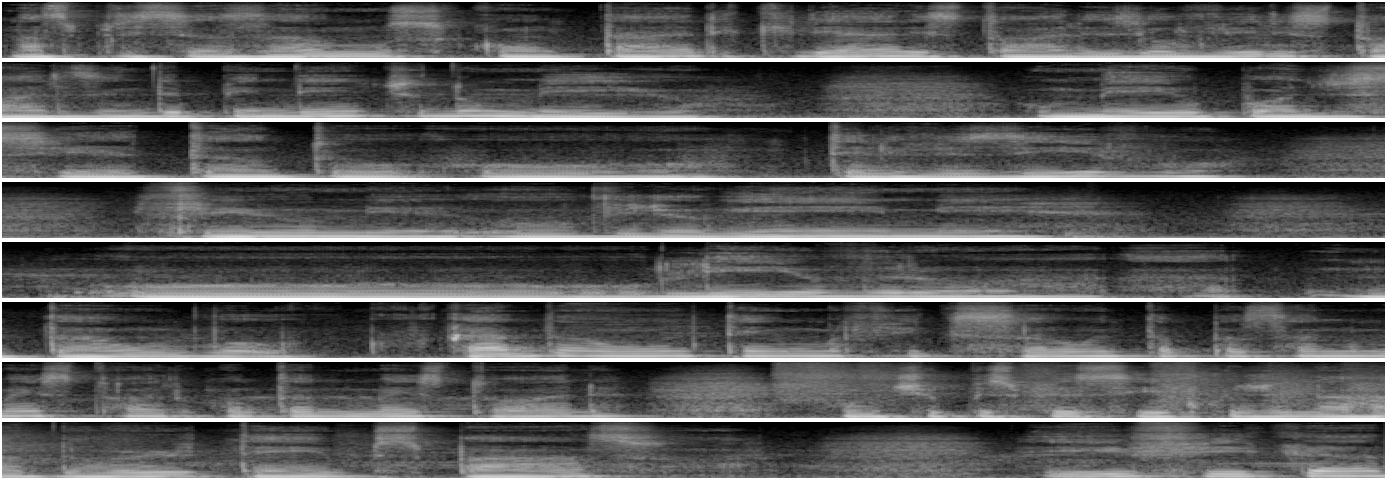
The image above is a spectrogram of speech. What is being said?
Nós precisamos contar e criar histórias e ouvir histórias, independente do meio. O meio pode ser tanto o televisivo, filme, o videogame, o livro. Então, cada um tem uma ficção e está passando uma história, contando uma história um tipo específico de narrador, tempo, espaço. E fica a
